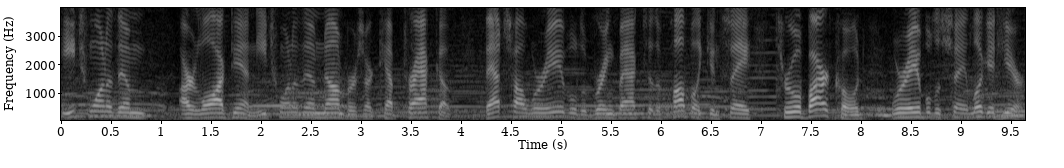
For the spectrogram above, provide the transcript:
Each one of them are logged in. Each one of them numbers are kept track of. That's how we're able to bring back to the public and say, through a barcode, we're able to say, look at here.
